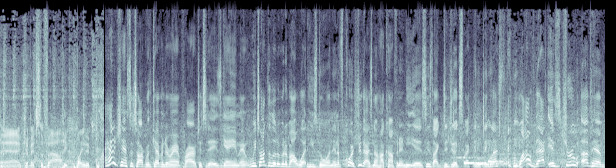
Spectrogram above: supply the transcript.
and commits the foul. He played it. I had a chance to talk with Kevin Durant prior to today's game, and we talked a little bit about what he's doing. And of course, you guys know how confident he is. He's like, Did you expect anything less? And while that is true of him,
